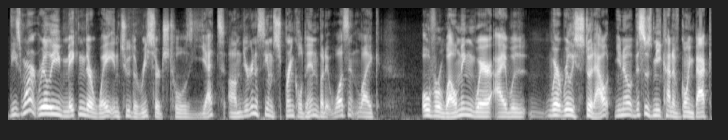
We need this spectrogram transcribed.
these weren't really making their way into the research tools yet. Um, you're gonna see them sprinkled in, but it wasn't like overwhelming where I was where it really stood out. You know, this is me kind of going back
